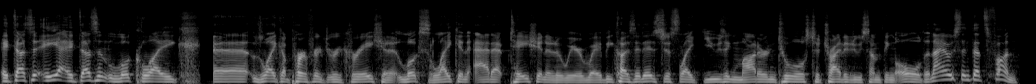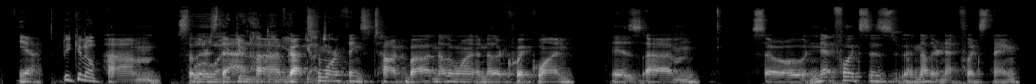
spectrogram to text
it doesn't. Yeah, it doesn't look like uh, like a perfect recreation. It looks like an adaptation in a weird way because it is just like using modern tools to try to do something old, and I always think that's fun. Yeah. Speaking of, Um, so Well, there's like, that. you're not Uh, done I've yet. got two more things to talk about. Another one, another quick one is um, so Netflix is another Netflix thing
